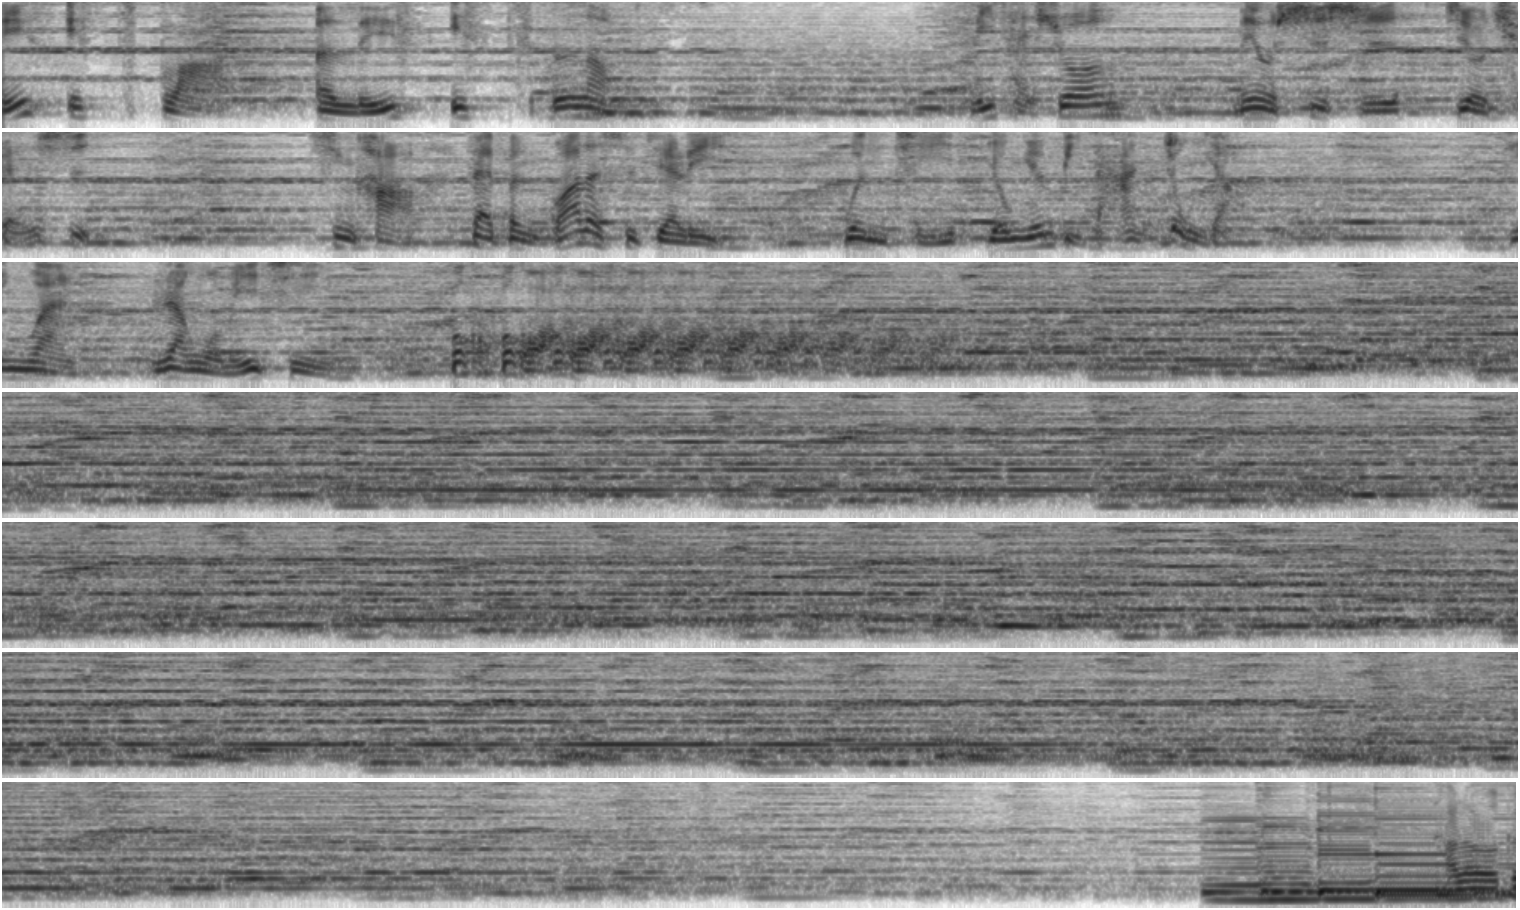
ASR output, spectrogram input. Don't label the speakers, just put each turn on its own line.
This is flawed, at least it's lost。尼采说：“没有事实，只有诠释。”幸好在本瓜的世界里，问题永远比答案重要。今晚，让我们一起。
各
